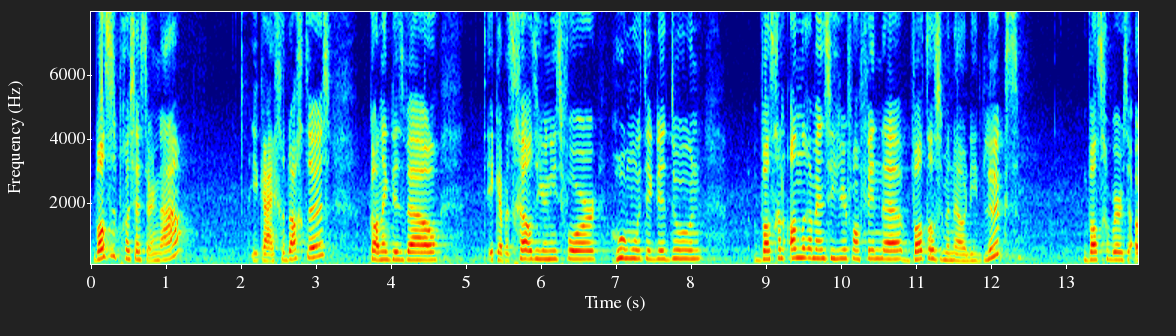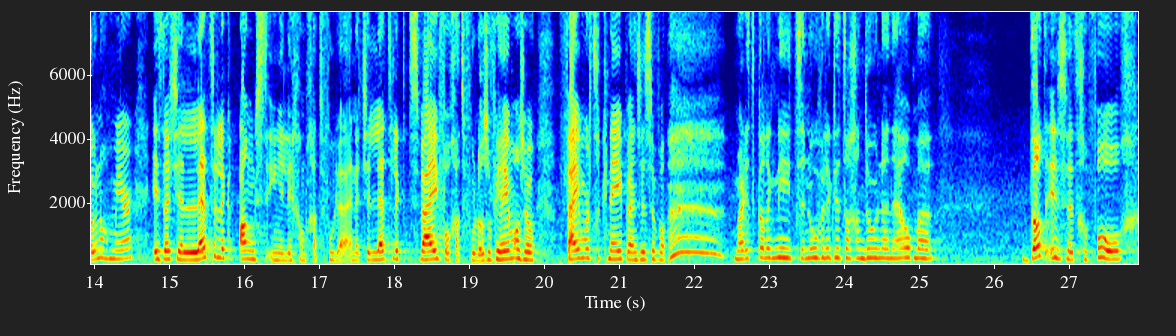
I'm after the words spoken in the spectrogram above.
Wat is het proces daarna? Je krijgt gedachten. Kan ik dit wel? Ik heb het geld hier niet voor. Hoe moet ik dit doen? Wat gaan andere mensen hiervan vinden? Wat als het me nou niet lukt? wat gebeurt er ook nog meer? Is dat je letterlijk angst in je lichaam gaat voelen. En dat je letterlijk twijfel gaat voelen. Alsof je helemaal zo fijn wordt geknepen en zit zo van... Ah, maar dit kan ik niet. En hoe wil ik dit dan gaan doen? En help me. Dat is het gevolg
